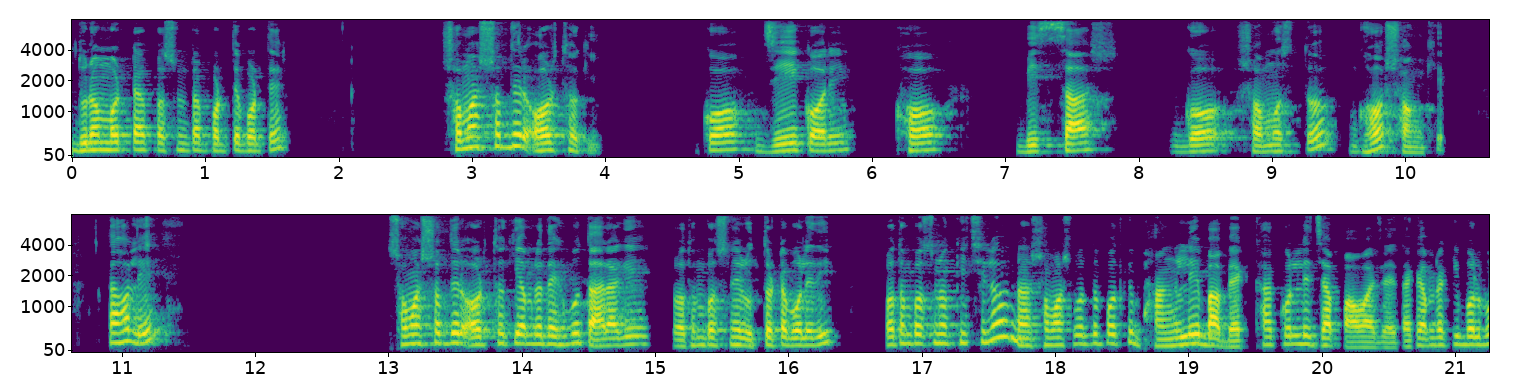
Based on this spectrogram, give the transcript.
দু নম্বরটা প্রশ্নটা পড়তে পড়তে। সমাস শব্দের অর্থ কি? ক, যে করে, খ, বিশ্বাস, গ, সমস্ত, ঘ, সংক্ষেপ। তাহলে সমাজ শব্দের অর্থ কি আমরা দেখব? তার আগে প্রথম প্রশ্নের উত্তরটা বলে দিই। প্রথম প্রশ্ন কি ছিল? না, সমাসবদ্ধ পদকে ভাঙলে বা ব্যাখ্যা করলে যা পাওয়া যায়, তাকে আমরা কি বলব?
